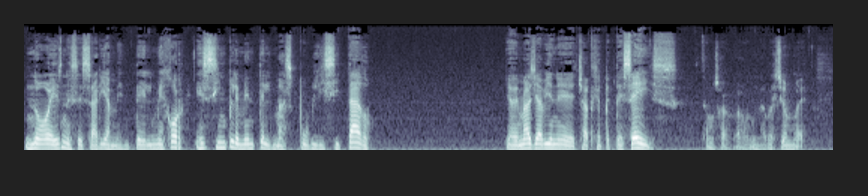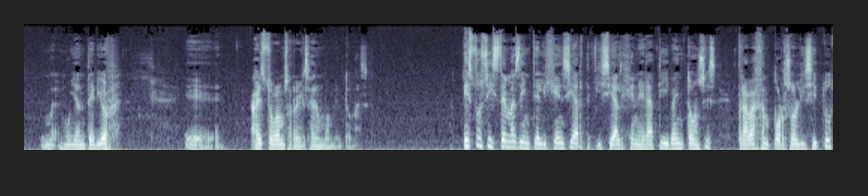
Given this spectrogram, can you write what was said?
no es necesariamente el mejor, es simplemente el más publicitado. Y además ya viene ChatGPT 6, estamos a una versión muy, anterior. Eh, a esto vamos a regresar un momento más. Estos sistemas de inteligencia artificial generativa entonces trabajan por solicitud.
